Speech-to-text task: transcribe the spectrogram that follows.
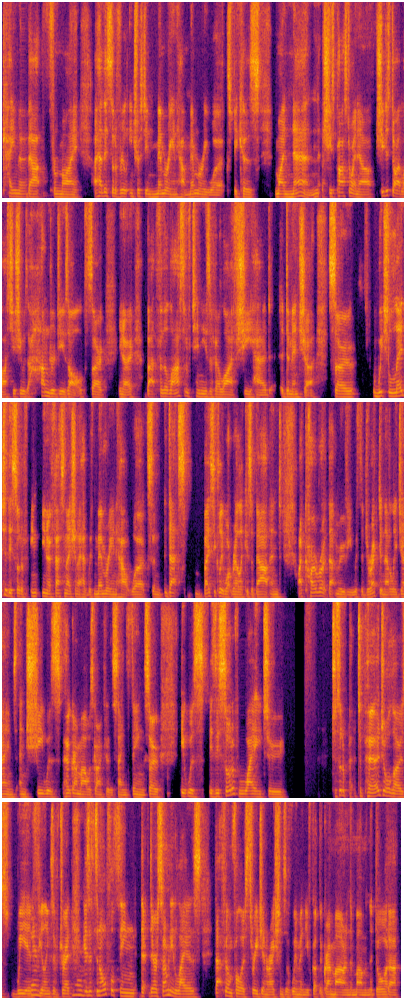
came about from my i had this sort of real interest in memory and how memory works because my nan she's passed away now. She just died last year. She was 100 years old. So you know but for the last sort of 10 years of her life she had dementia. So which led to this sort of you know fascination I had with memory and how it works, and that's basically what Relic is about. And I co-wrote that movie with the director Natalie James, and she was her grandma was going through the same thing. So it was is this sort of way to to sort of to purge all those weird yeah. feelings of dread. Because yeah. it's an awful thing there, there, are so many layers. That film follows three generations of women. You've got the grandma and the mum and the daughter.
